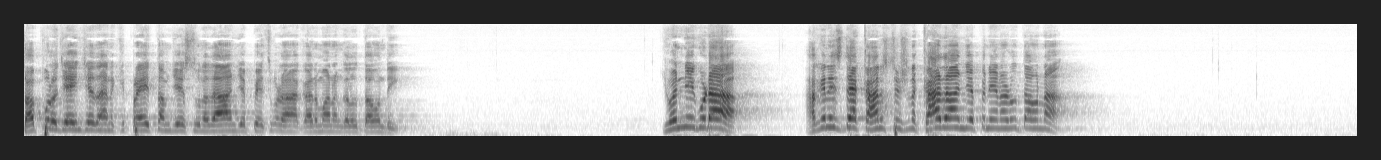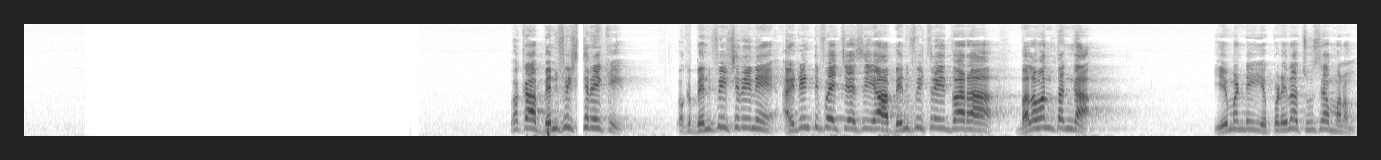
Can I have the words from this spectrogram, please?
తప్పులు చేయించేదానికి ప్రయత్నం చేస్తున్నదా అని చెప్పేసి కూడా నాకు అనుమానం కలుగుతూ ఉంది. ఇవన్నీ కూడా అగనిస్తే ద కాన్స్టిట్యూషన్ కాదా అని చెప్పి నేను అడుగుతా ఉన్నా. ఒక బెనిఫిషరీకి ఒక బెనిఫిషరీని ఐడెంటిఫై చేసి ఆ బెనిఫిషరీ ద్వారా బలవంతంగా ఏమండి ఎప్పుడైనా చూసాం మనం?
